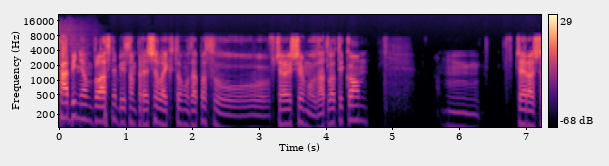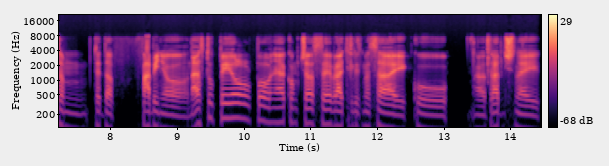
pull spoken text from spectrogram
Fabiňom vlastne by som prešiel aj k tomu zápasu včerajšiemu s Atletikom. Mm, včera som teda Fabinho nastúpil po nejakom čase, vrátili sme sa aj ku tradičnej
